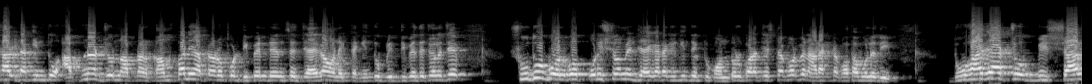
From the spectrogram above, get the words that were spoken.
সালটা কিন্তু আপনার জন্য, আপনার কোম্পানি আপনার উপর ডিপেন্ডেন্সের জায়গা অনেকটা কিন্তু বৃদ্ধি পেতে চলেছে। শুধু বলব, পরিশ্রমের জায়গাটাকে কিন্তু একটু কন্ট্রোল করার চেষ্টা করবেন। আর একটা কথা বলে দিই দু হাজার চব্বিশ সাল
